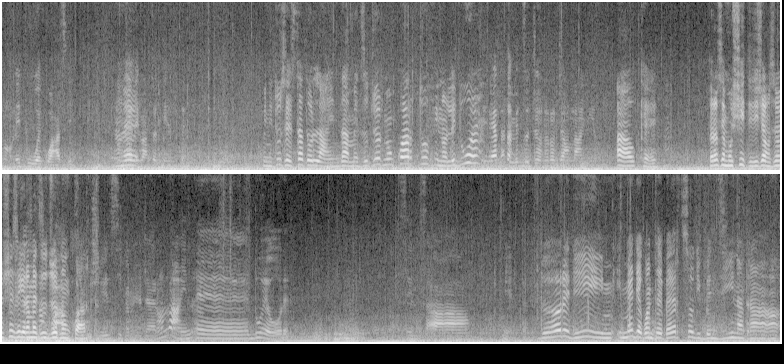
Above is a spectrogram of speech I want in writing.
No, le due quasi. Non, Non è è- arrivato niente. Quindi tu sei stato online da mezzogiorno e un quarto fino alle due? In realtà da mezzogiorno ero già online io. Ah, ok. Però siamo usciti, diciamo, siamo scesi che era mezzogiorno e un quarto. Sì, sì, però io già ero online. E due ore. Senza niente. Due ore di in media quanto hai perso di benzina tra.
